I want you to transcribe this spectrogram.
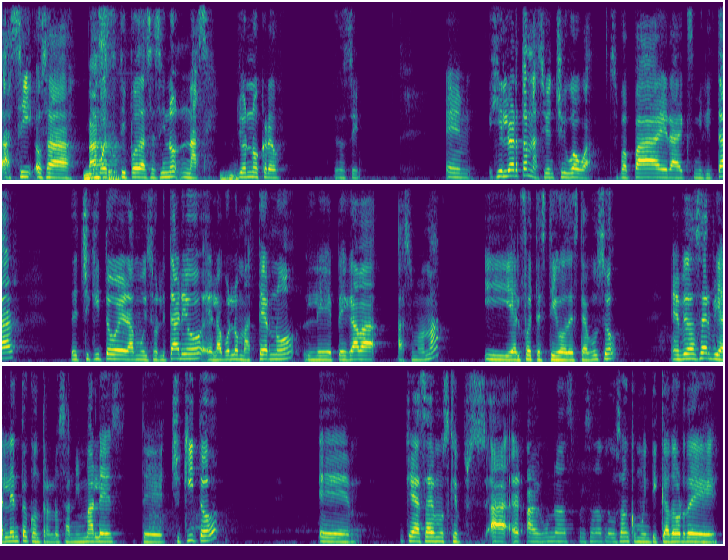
así, o sea, nace. como este tipo de asesino, nace. Uh -huh. Yo no creo. Es así. Eh, Gilberto nació en Chihuahua. Su papá era ex militar. De chiquito era muy solitario. El abuelo materno le pegaba a su mamá y él fue testigo de este abuso. Empezó a ser violento contra los animales de chiquito eh, que ya sabemos que pues, algunas personas lo usan como indicador de,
